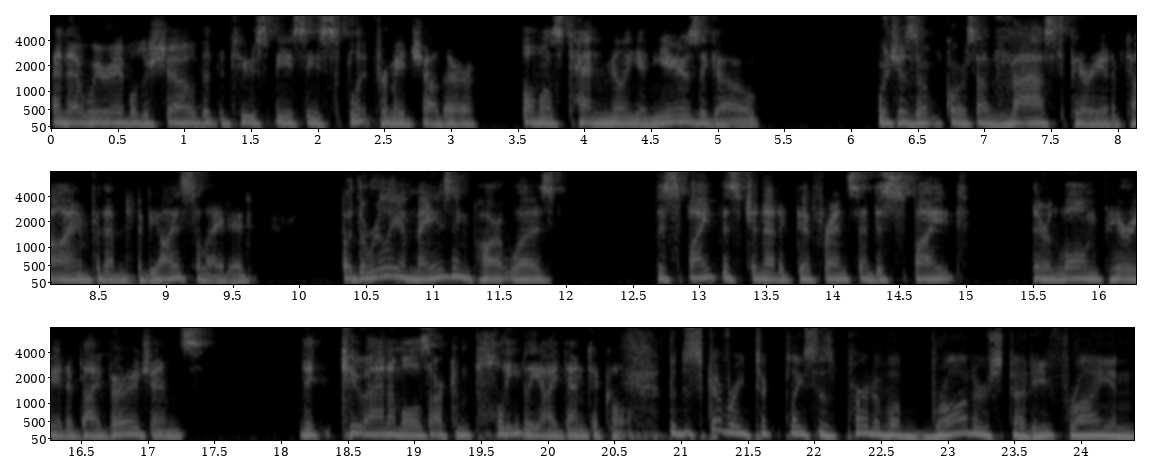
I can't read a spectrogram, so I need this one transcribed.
And that we were able to show that the two species split from each other almost 10 million years ago, which is, of course, a vast period of time for them to be isolated. But the really amazing part was, despite this genetic difference and despite their long period of divergence, the two animals are completely identical. The discovery took place as part of a broader study Fry and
